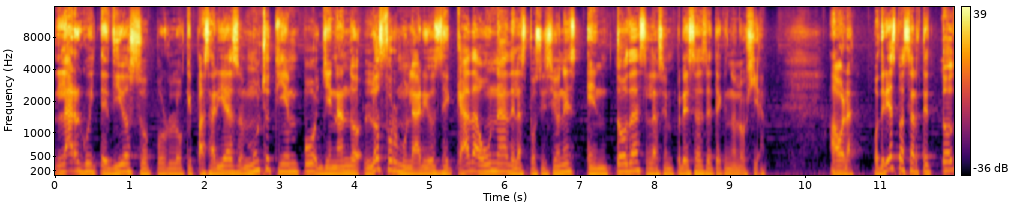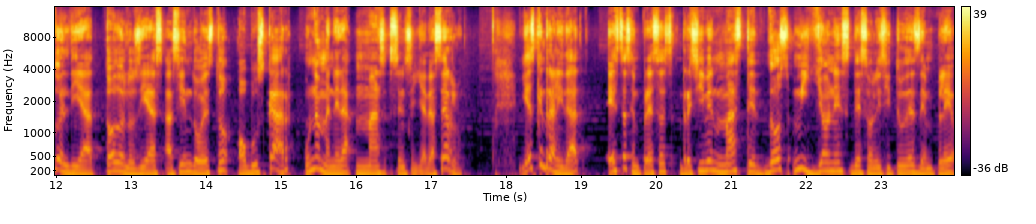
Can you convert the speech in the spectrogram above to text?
largo y tedioso por lo que pasarías mucho tiempo llenando los formularios de cada una de las posiciones en todas las empresas de tecnología. Ahora, podrías pasarte todo el día, todos los días haciendo esto o buscar una manera más sencilla de hacerlo. Y es que en realidad estas empresas reciben más de 2 millones de solicitudes de empleo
